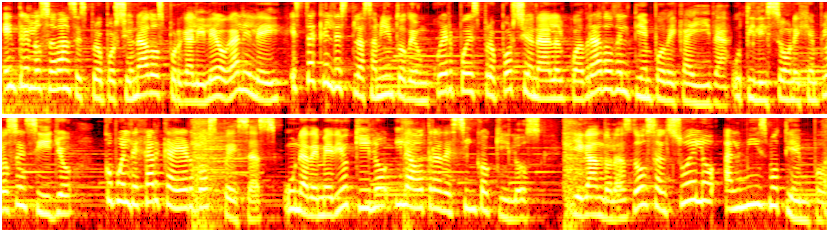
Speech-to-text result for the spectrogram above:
Entre los avances proporcionados por Galileo Galilei está que el desplazamiento de un cuerpo es proporcional al cuadrado del tiempo de caída. Utilizó un ejemplo sencillo como el dejar caer dos pesas, una de medio kilo y la otra de 5 kilos, llegando las dos al suelo al mismo tiempo.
